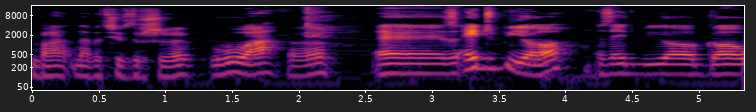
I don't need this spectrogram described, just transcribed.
Ba, nawet się wzruszyłem. Ua. E, z HBO, z HBO Go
